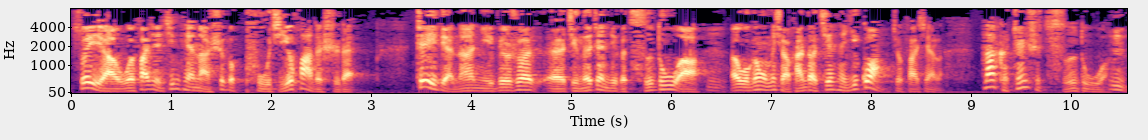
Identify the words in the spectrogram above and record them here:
所以啊，我发现今天呢是个普及化的时代。这一点呢，你比如说呃，景德镇这个瓷都啊，嗯呃，我跟我们小韩到街上一逛，就发现了，那可真是瓷都啊。嗯，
